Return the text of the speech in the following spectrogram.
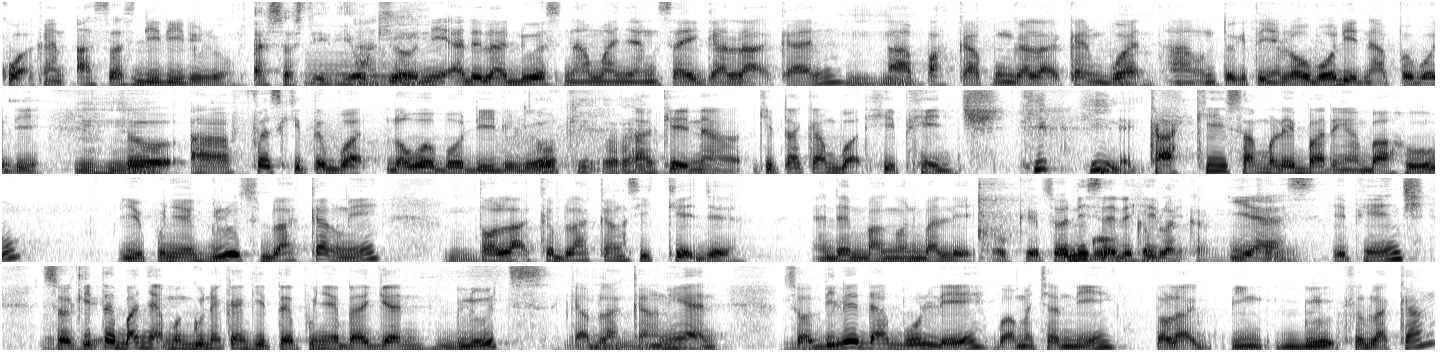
kuatkan asas diri dulu. asas diri. Ah, Okey. So ni adalah dua senaman yang saya galakkan, uh, pakar pun galakkan buat uh, untuk kita yang lower body dan upper body. So uh, first kita buat lower body dulu. Okey, alright. Okay, now kita akan buat hip hinge. Hip hinge. Kaki sama lebar dengan bahu. You punya glutes belakang ni tolak ke belakang sikit je. And then bangun balik. Okey, so this is the hip, belakang. Yes, hip hinge. So kita banyak menggunakan kita punya bahagian glutes kat belakang ni kan. So bila dah boleh buat macam ni, tolak glute ke belakang,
